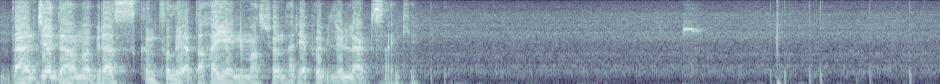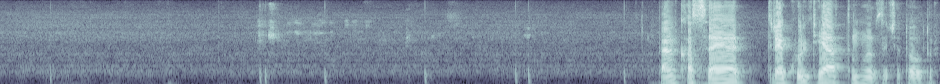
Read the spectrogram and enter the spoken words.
Bence de ama biraz sıkıntılı ya. Daha iyi animasyonlar yapabilirlerdi sanki. Ben kasaya direkt ultiye attım hızlıca doldurup.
